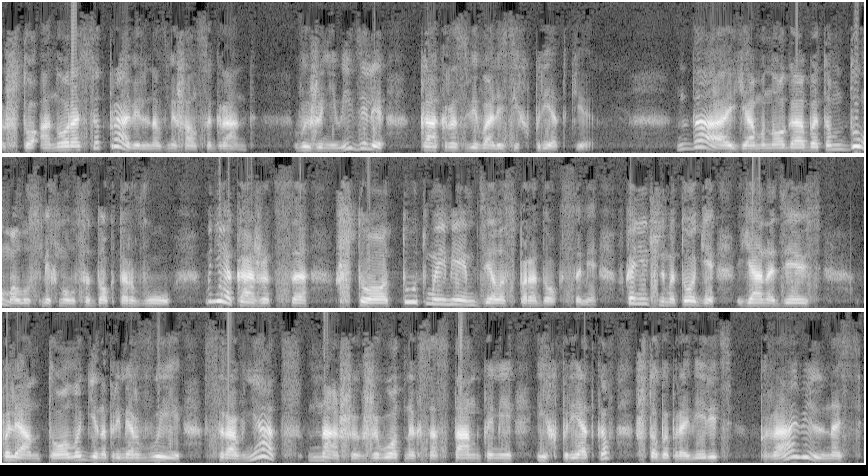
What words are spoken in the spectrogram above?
что оно растет правильно?» — вмешался Грант. «Вы же не видели, как развивались их предки?» «Да, я много об этом думал», — усмехнулся доктор Ву. «Мне кажется, что тут мы имеем дело с парадоксами. В конечном итоге, я надеюсь, палеонтологи, например, вы, сравнят наших животных с останками их предков, чтобы проверить правильность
